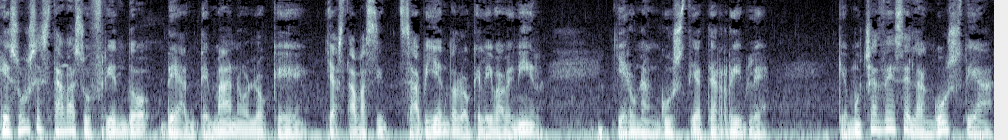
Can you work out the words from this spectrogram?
Jesús estaba sufriendo de antemano lo que ya estaba sabiendo lo que le iba a venir, y era una angustia terrible, que muchas veces la angustia,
